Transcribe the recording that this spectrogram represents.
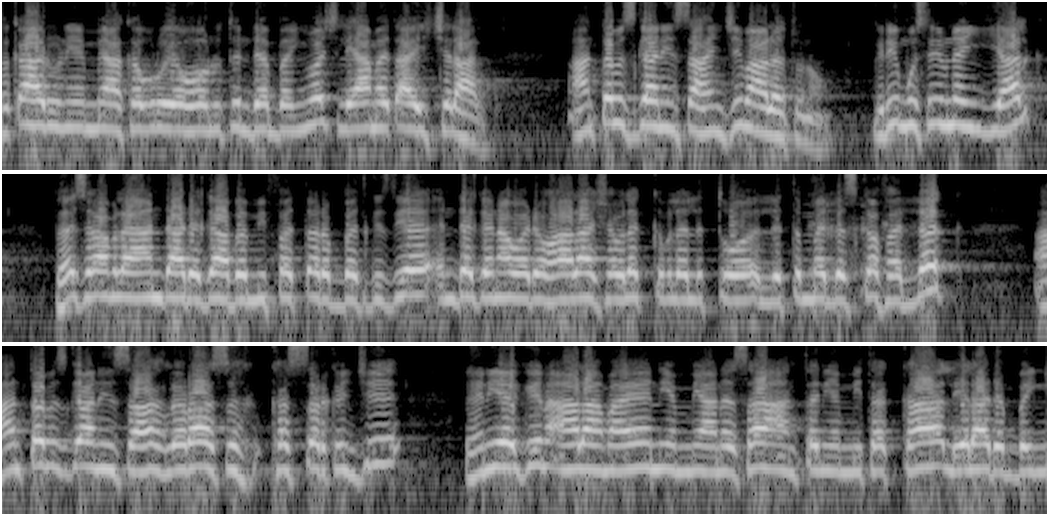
ፍቃዱን የሚያከብሩ የሆኑትን ደንበኞች ሊያመጣ ይችላል። አንተ ምስጋን ይንሳህ እንጂ ማለቱ ነው። እንግዲህ ሙስሊም ነኝ እያልክ በእስላም ላይ አንድ አደጋ በሚፈጠርበት ጊዜ እንደገና ወደ ኋላ ሸብለክ ብለ ልትመለስ ከፈለግ አንተ ምስጋን ይንሳህ ለራስህ ከሰርክ እንጂ እኔ ግን አላማዬን የሚያነሳ አንተን የሚተካ ሌላ ደንበኛ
